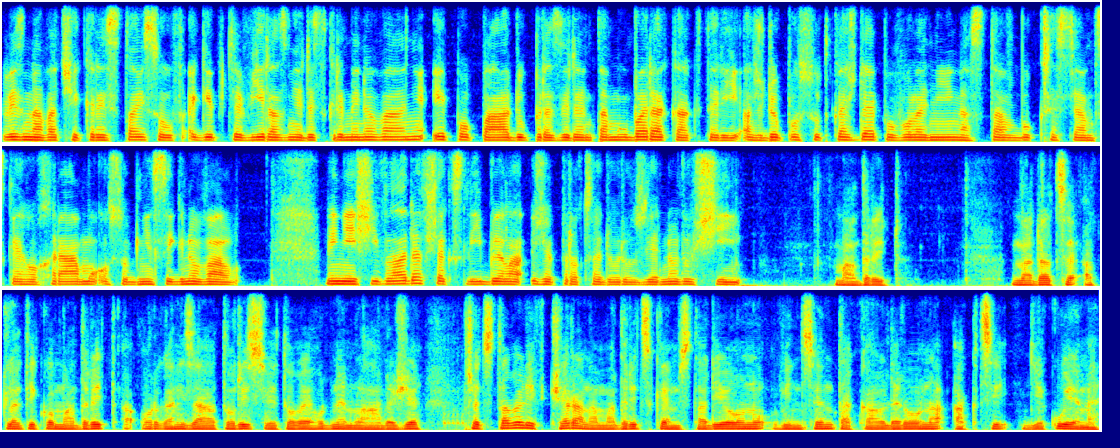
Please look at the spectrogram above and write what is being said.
Vyznavači Krista jsou v Egyptě výrazně diskriminováni i po pádu prezidenta Mubaraka, který až do posud každé povolení na stavbu křesťanského chrámu osobně signoval. Nynější vláda však slíbila, že proceduru zjednoduší. Madrid. Nadace Atletico Madrid a organizátoři Světového dne mládeže představili včera na madridském stadionu Vincenta Calderona akci Děkujeme,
